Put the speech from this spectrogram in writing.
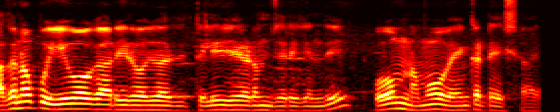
అదనపు ఈఓ గారు ఈరోజు అది తెలియజేయడం జరిగింది. ఓం నమో వెంకటేశాయ.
